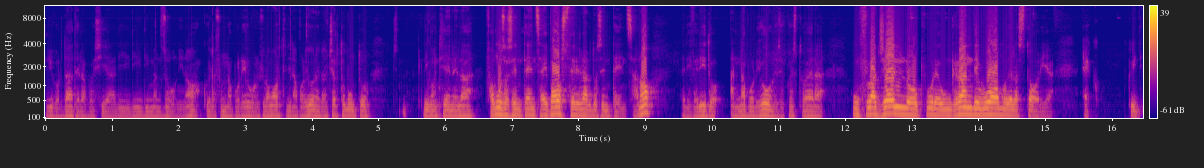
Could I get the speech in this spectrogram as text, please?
ricordate la poesia di, di, di Manzoni, no? quella su Napoleone, sulla morte di Napoleone, che a un certo punto li contiene la famosa sentenza ai posteri, l'ardo sentenza, no? è riferito a Napoleone, se questo era un flagello oppure un grande uomo della storia. Ecco, quindi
